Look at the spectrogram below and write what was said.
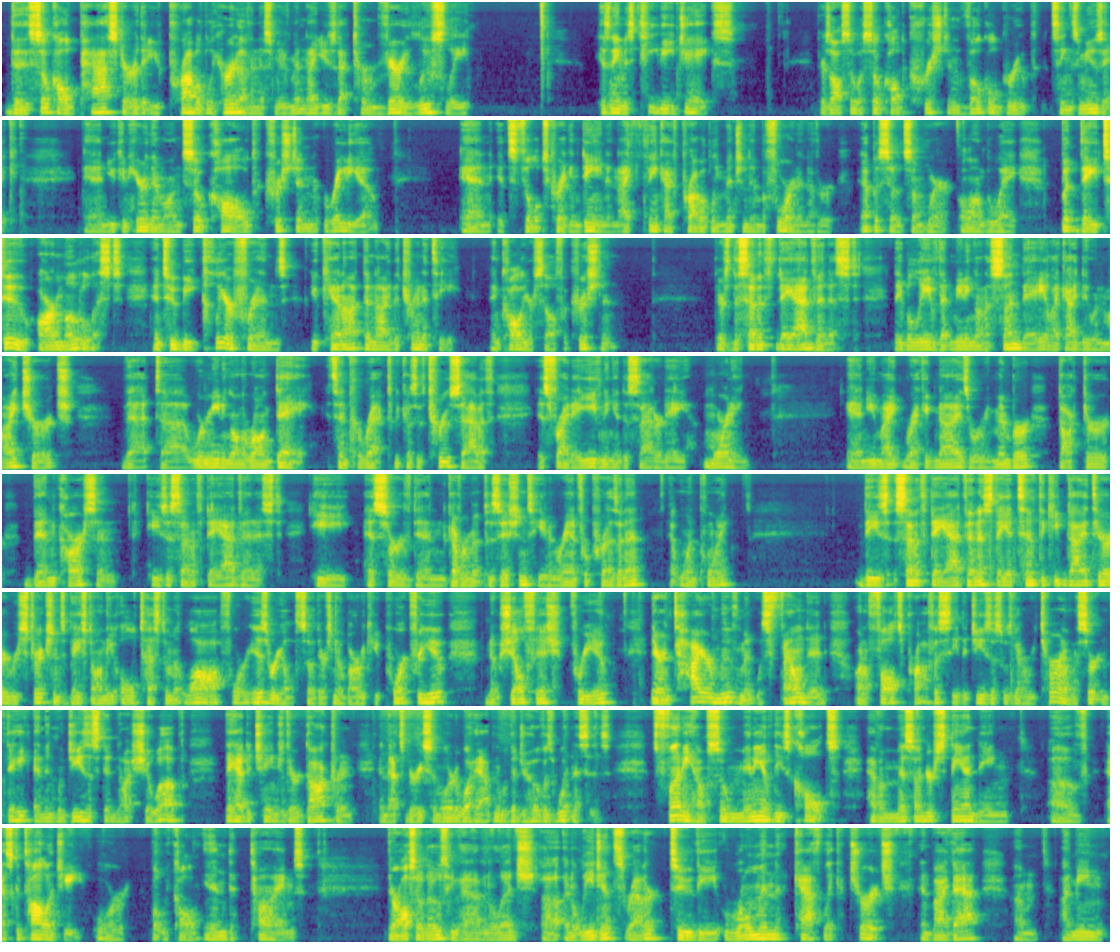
The so called pastor that you've probably heard of in this movement, and I use that term very loosely, his name is T.D. Jakes. There's also a so called Christian vocal group that sings music and you can hear them on so-called Christian radio. And it's Phillips, Craig, and Dean. And I think I've probably mentioned them before in another episode somewhere along the way. But they too are modalists. And to be clear, friends, you cannot deny the Trinity and call yourself a Christian. There's the Seventh day Adventist. They believe that meeting on a Sunday, like I do in my church, that uh, we're meeting on the wrong day. It's incorrect because the true Sabbath is Friday evening into Saturday morning. And you might recognize or remember Dr. Ben Carson. He's a Seventh day Adventist. He has served in government positions. He even ran for president at one point these Seventh day Adventists, they attempt to keep dietary restrictions based on the Old Testament law for Israel. So there's no barbecue pork for you, no shellfish for you. Their entire movement was founded on a false prophecy that Jesus was going to return on a certain date. And then when Jesus did not show up, they had to change their doctrine. And that's very similar to what happened with the Jehovah's Witnesses. It's funny how so many of these cults have a misunderstanding of eschatology or what we call end times. There are also those who have an allege uh, an allegiance, rather, to the Roman Catholic Church, and by that um, I mean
